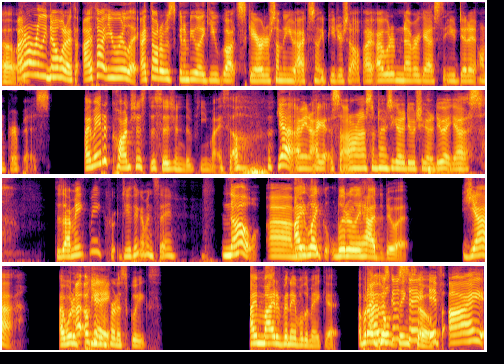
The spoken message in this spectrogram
Oh. I don't really know what I thought. I thought you were like I thought it was gonna be like you got scared or something. You accidentally peed yourself. I, I would have never guessed that you did it on purpose. I made a conscious decision to pee myself. Yeah, I mean, I guess I don't know. Sometimes you got to do what you got to do. I guess. Does that make me cr- Do you think I'm insane? No. Um. I like literally had to do it. yeah. I would have I- peed in front of Squeaks. I might have been able to make it. But I, was don't gonna think say so. if I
